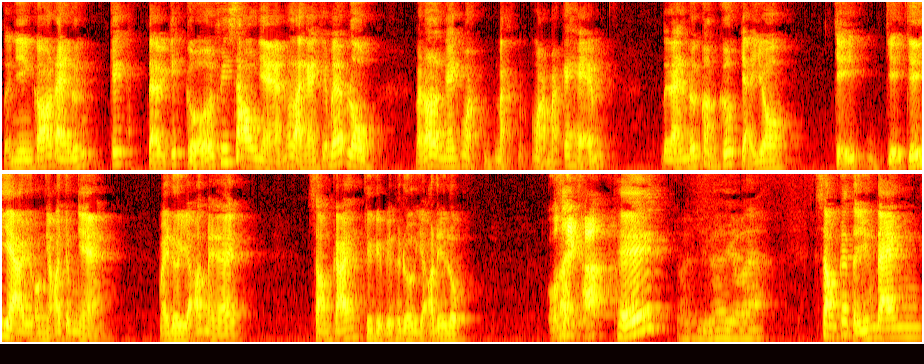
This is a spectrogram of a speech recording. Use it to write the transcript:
tự nhiên có đang đứng cái tại vì cái cửa phía sau nhà nó là ngay cái bếp luôn. Và đó là ngay cái mặt mặt mặt mặt cái hẻm tôi đang đứng con cướp chạy vô. Chỉ chỉ chỉ giao cho con nhỏ trong nhà. Mày đưa giỏ mày đây. Xong cái chưa kịp biết phải đưa giỏ đi luôn. Ủa thiệt hả? Thiệt. Có gì ghê vậy ba? Xong cái tự nhiên đang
